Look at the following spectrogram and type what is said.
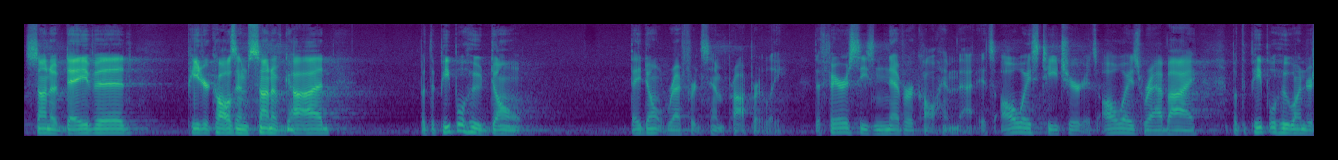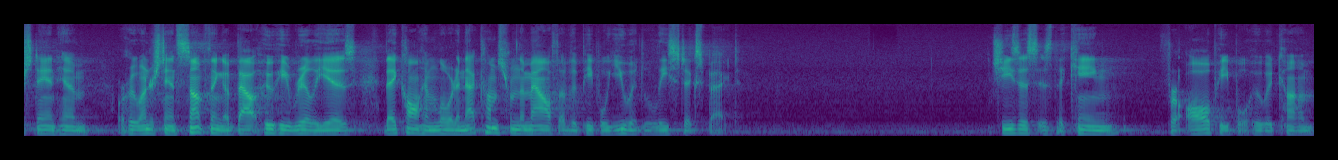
Son of David, Peter calls him Son of God. But the people who don't, they don't reference him properly. The Pharisees never call him that. It's always teacher, it's always rabbi, but the people who understand him or who understand something about who he really is, they call him Lord. And that comes from the mouth of the people you would least expect. Jesus is the king for all people who would come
